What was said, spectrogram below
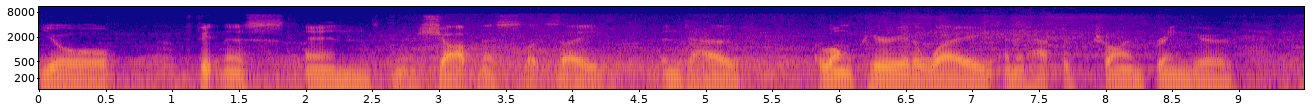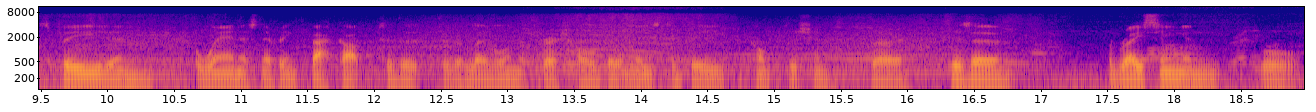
your fitness and you know, sharpness, let's say, than to have a long period away and then have to try and bring your speed and awareness and everything back up to the to the level and the threshold that it needs to be for competition. So there's a, a racing and well,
